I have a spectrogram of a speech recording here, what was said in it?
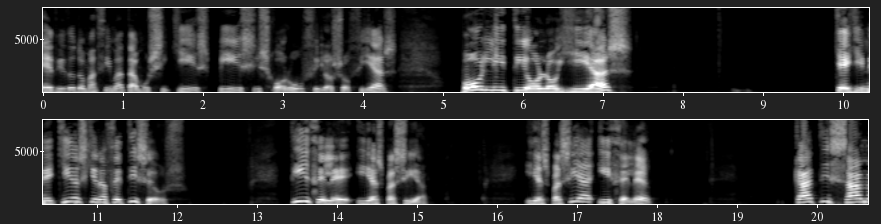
εδίδονται μαθήματα μουσικής, ποίησης, χορού, φιλοσοφίας πολιτιολογίας και γυναικείας χειραφετήσεως. Τι ήθελε η Ασπασία; Η Ασπασία ήθελε κάτι σαν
